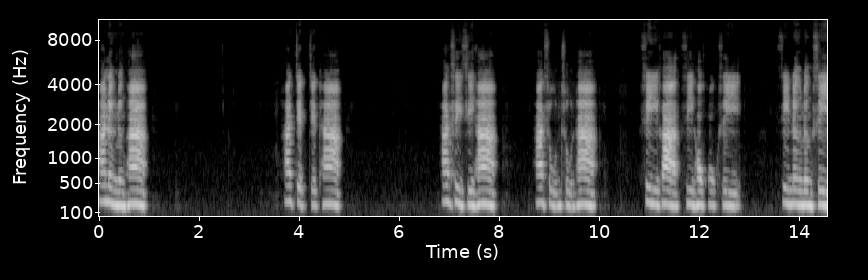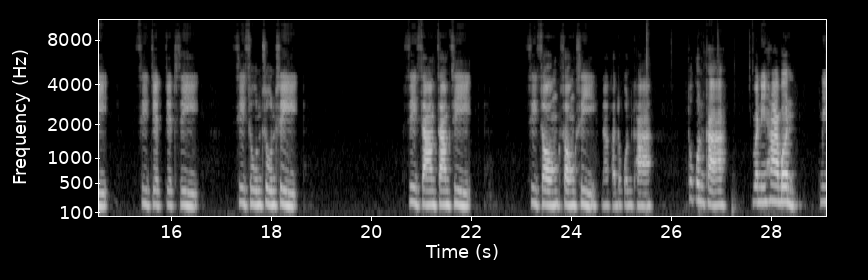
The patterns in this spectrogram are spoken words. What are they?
ห้าหนึ่งหนึ่งห้าห้าเจ็ดเจ็ดห้าห้าสี่สี่ห้า ห้าศูนย์ศูนย์ห้าสี่ค่ะสี่หกหกสี่สี่หนึ่งหนึ่งสี่สี่เจ็ดเจ็ดสี่สี่ศูนย์ศูนย์สี่สี่สามสามสี่สี่สองสองสี่นะคะ ทุกคนคะทุกคนคะวันนี้ห้าเบิ้ลมี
